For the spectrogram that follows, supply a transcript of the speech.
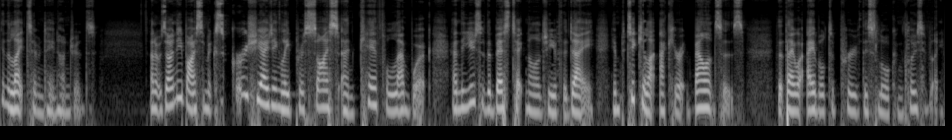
in the late 1700s. And it was only by some excruciatingly precise and careful lab work and the use of the best technology of the day, in particular accurate balances, that they were able to prove this law conclusively.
